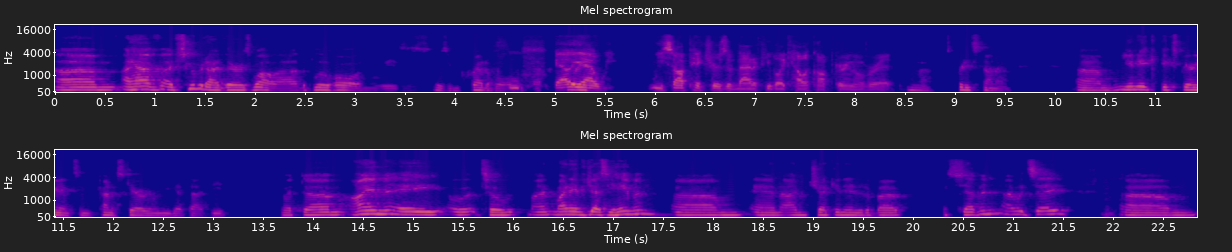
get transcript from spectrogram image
um, I have I've scuba dived there as well. Uh, the Blue Hole in Belize is, is incredible. Oof. Uh, oh yeah we we saw pictures of that of people like helicoptering over it Yeah, it's pretty stunning. Um, unique experience and kind of scary when you get that deep. But um, I'm a so my, my name's Jesse Heyman, um, and I'm checking in at about a seven, I would say. Um,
